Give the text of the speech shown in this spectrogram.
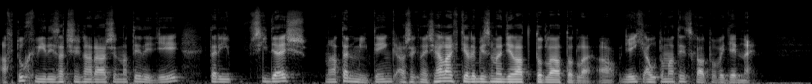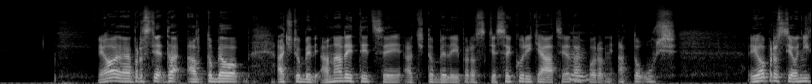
A v tu chvíli začneš narážet na ty lidi, který přijdeš na ten meeting a řekneš, hele, chtěli bychom dělat tohle a tohle. A jejich automatická odpověď je ne. Jo, prostě, to, ale to bylo, ať to byli analytici, ať to byli prostě sekuritáci a tak mm. podobně. A to už, Jo, prostě oni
